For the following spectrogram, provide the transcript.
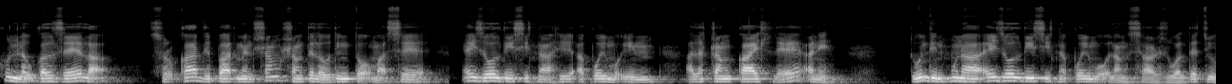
Hun local zela sarkar department sang sang te loading to ma se. Aizol di si na hi apoimo in ala tangkai hle ani tun din hmuna aizol di si na poimo langsar zual te chu.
